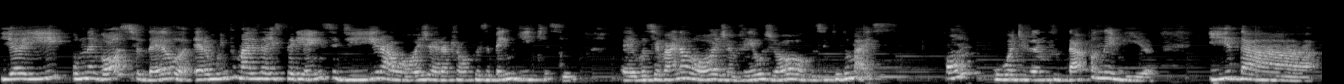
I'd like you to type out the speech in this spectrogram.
E aí, o negócio dela era muito mais a experiência de ir à loja, era aquela coisa bem geek, assim. É, você vai na loja, vê os jogos e tudo mais. Com o advento da pandemia e da,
